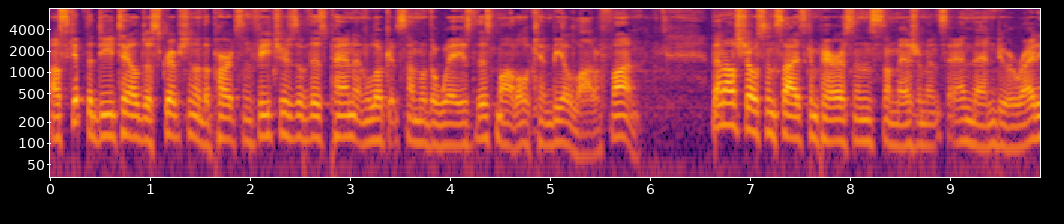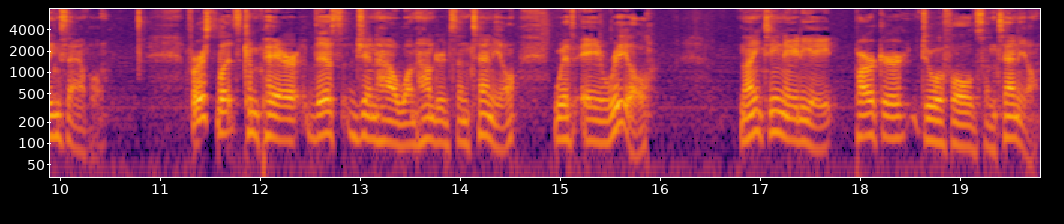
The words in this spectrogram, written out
I'll skip the detailed description of the parts and features of this pen and look at some of the ways this model can be a lot of fun. Then I'll show some size comparisons, some measurements, and then do a writing sample. First, let's compare this Jinhao 100 Centennial with a real 1988 Parker Duofold Centennial.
